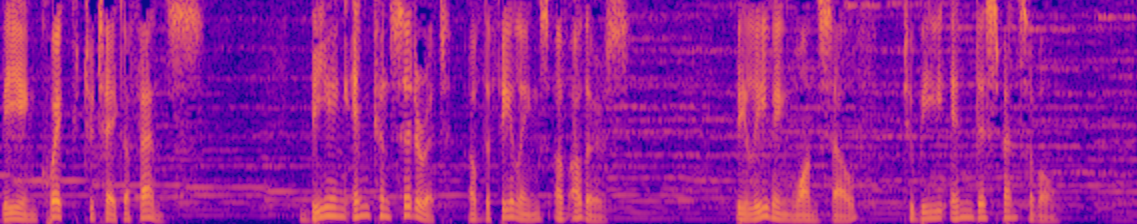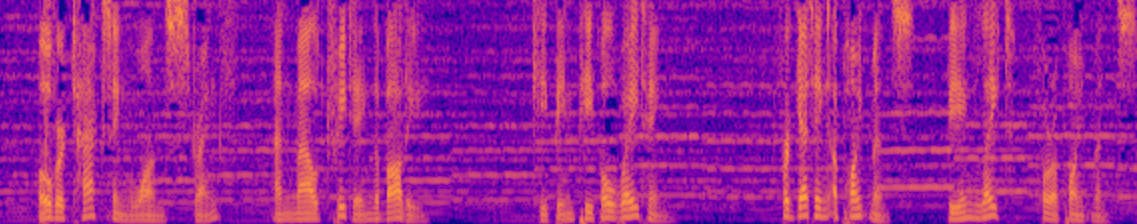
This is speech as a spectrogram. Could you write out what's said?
being quick to take offense, being inconsiderate of the feelings of others, believing oneself to be indispensable, overtaxing one's strength and maltreating the body, keeping people waiting, forgetting appointments, being late for appointments,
